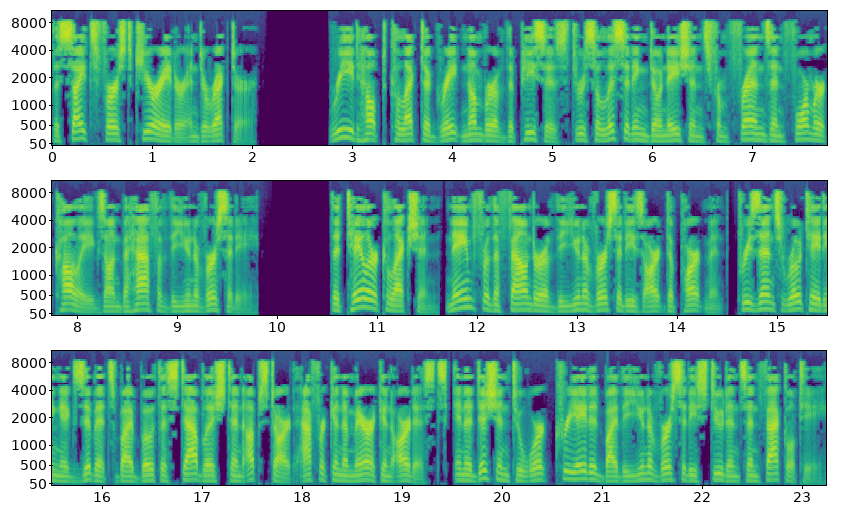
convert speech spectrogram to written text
the site's first curator and director. Reed helped collect a great number of the pieces through soliciting donations from friends and former colleagues on behalf of the university. The Taylor Collection, named for the founder of the university's art department, presents rotating exhibits by both established and upstart African American artists, in addition to work created by the university students and faculty.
